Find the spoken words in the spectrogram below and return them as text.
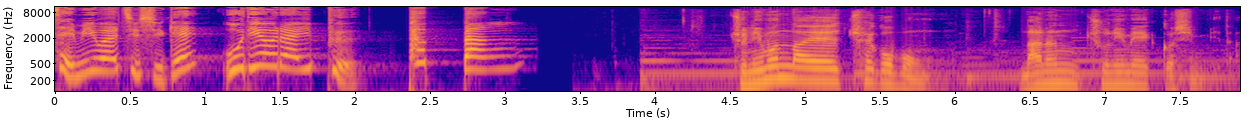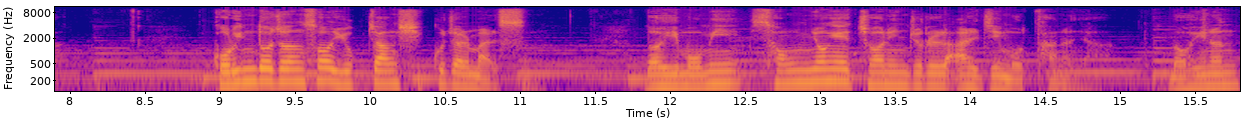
재미와 지식의 오디오 라이프 팟빵 주님은 나의 최고봉, 나는 주님의 것입니다. 고린도전서 6장 19절 말씀. 너희 몸이 성령의 전인 줄을 알지 못하느냐? 너희는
